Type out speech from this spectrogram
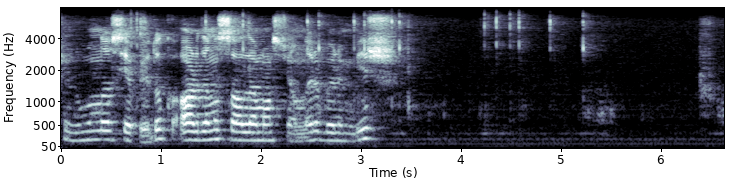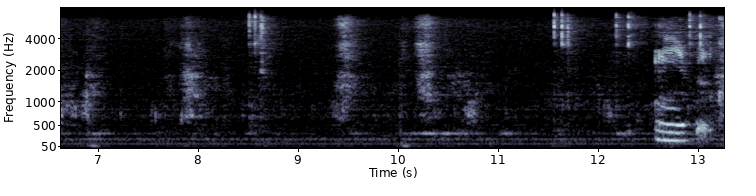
Şimdi bunu nasıl yapıyorduk? Arda'nın sallamasyonları bölüm 1. İyi yapıyorduk.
